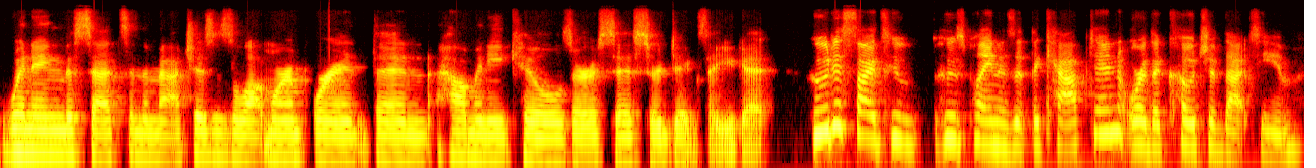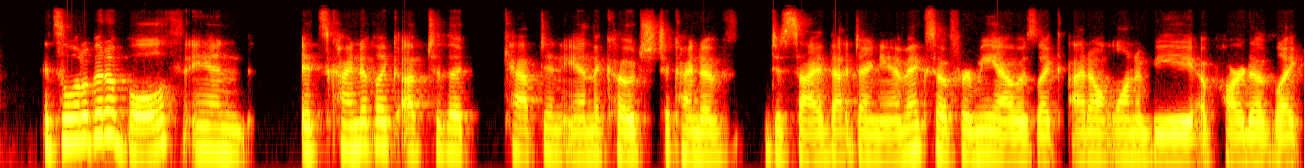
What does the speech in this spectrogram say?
winning the sets and the matches is a lot more important than how many kills or assists or digs that you get. Who decides who who's playing? Is it the captain or the coach of that team? It's a little bit of both and it's kind of like up to the captain and the coach to kind of decide that dynamic. So for me, I was like I don't want to be a part of like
